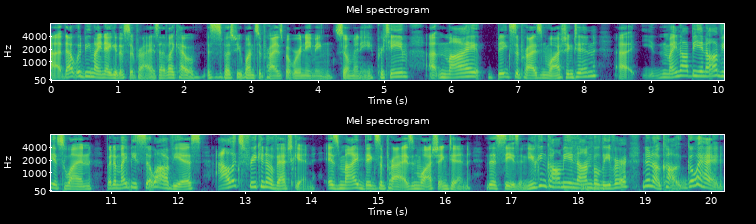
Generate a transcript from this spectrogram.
uh, that would be my negative surprise. I like how this is supposed to be one surprise, but we're naming so many per team. Uh, my big surprise in Washington uh, might not be an obvious one, but it might be so obvious. Alex freaking Ovechkin is my big surprise in Washington this season. You can call me a non-believer. no, no, call, go ahead.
